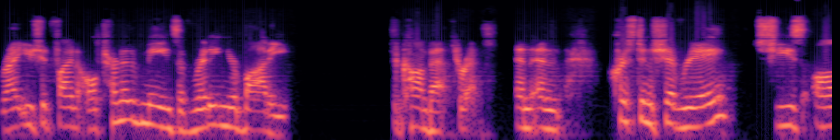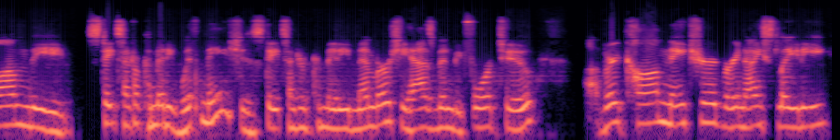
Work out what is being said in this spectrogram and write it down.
right? You should find alternative means of readying your body to combat threats. And and Kristen Chevrier, she's on the state central committee with me. She's a state central committee member. She has been before too. Uh, very calm natured, very nice lady.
